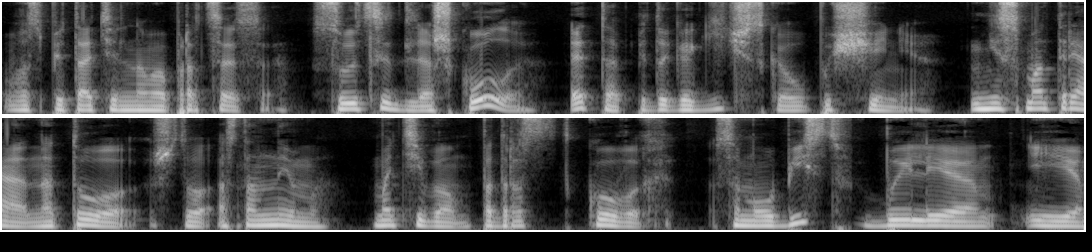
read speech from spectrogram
воспитательного процесса. Суицид для школы – это педагогическое упущение. Несмотря на то, что основным мотивом подростковых самоубийств были и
